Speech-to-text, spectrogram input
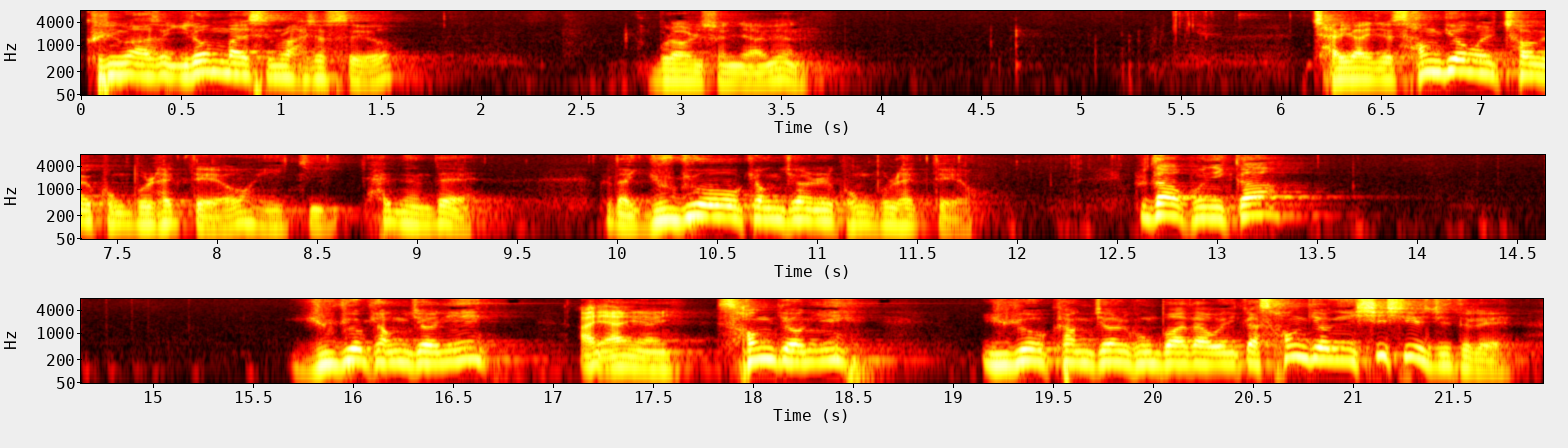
그리고 나서 이런 말씀을 하셨어요. 뭐라 그러셨냐면 자기가 이제 성경을 처음에 공부를 했대요. 했는데 그러다 유교 경전을 공부를 했대요. 그러다 보니까 유교 경전이 아니 아니 아니 성경이 유교 경전을 공부하다 보니까 성경이 시시해지더래.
